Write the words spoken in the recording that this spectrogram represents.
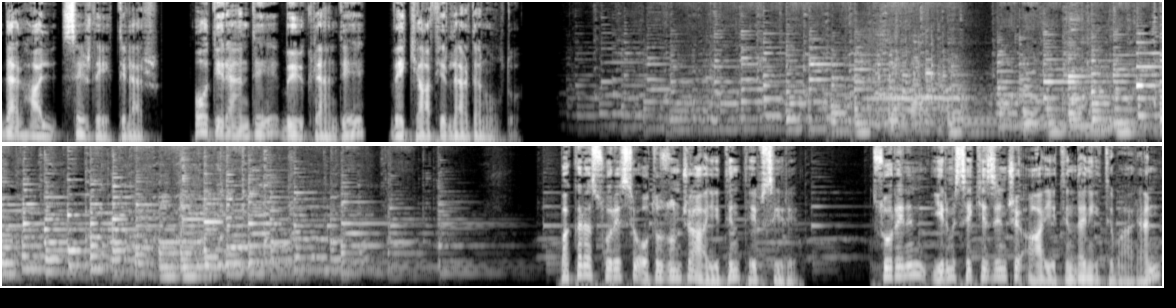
derhal secde ettiler. O direndi, büyüklendi ve kafirlerden oldu. Bakara suresi 30. ayetin tefsiri Surenin 28. ayetinden itibaren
